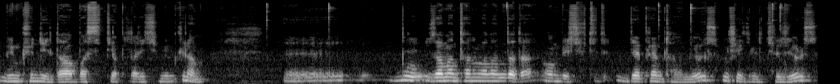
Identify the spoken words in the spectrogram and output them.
mümkün değil. Daha basit yapılar için mümkün ama ee, bu zaman tanım alanında da 15 çift deprem tanımlıyoruz. Bu şekilde çözüyoruz.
